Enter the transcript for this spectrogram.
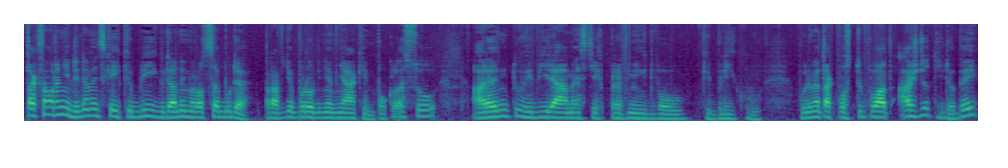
tak samozřejmě dynamický kyblík v daném roce bude pravděpodobně v nějakém poklesu a rentu vybíráme z těch prvních dvou kyblíků. Budeme tak postupovat až do té doby,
